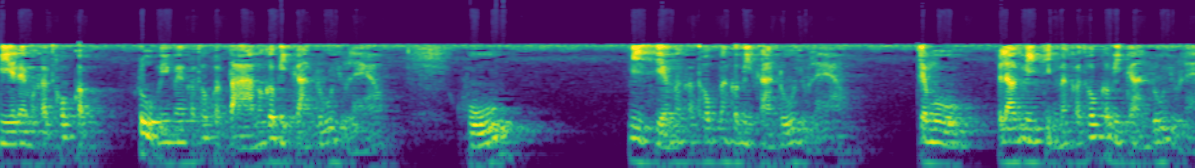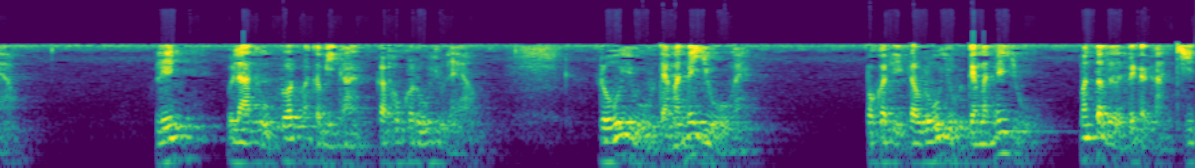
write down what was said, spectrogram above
มีอะไรมากระทบกับรูปมีอะไรกระทบกับตา มันก็มีการรู้อยู่แล้ว หู มีเสียงมากระทบมันก็มีการรู้อยู่แล้วจมูกเวลามีกลิ่นมากระทบก็มีการรู้อยู่แล้ว ลิ้นเวลาถูกรสมันก็มีการกระทบก็รู้อยู่แล้ว รู้อยู่แต่มันไม่อยู่ไงปกติเรารู้อยู่แต่มันไม่อยู่ มันเตลิดไปกับการคิด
